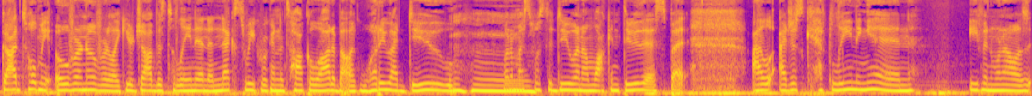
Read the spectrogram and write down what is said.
God told me over and over, like, your job is to lean in. And next week, we're going to talk a lot about, like, what do I do? Mm-hmm. What am I supposed to do when I'm walking through this? But I, I just kept leaning in. Even when I was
